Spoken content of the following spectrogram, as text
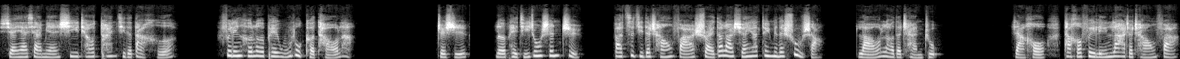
悬崖下面是一条湍急的大河，费林和乐佩无路可逃了。这时，乐佩急中生智，把自己的长发甩到了悬崖对面的树上。牢牢地缠住，然后他和费林拉着长发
